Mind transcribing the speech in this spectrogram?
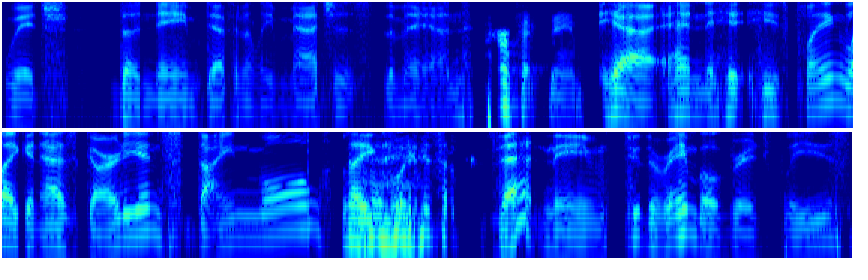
Which the name definitely matches the man. Perfect name. Yeah, and he, he's playing like an Asgardian Steinmall. Like, what is up with that name? To the Rainbow Bridge, please.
